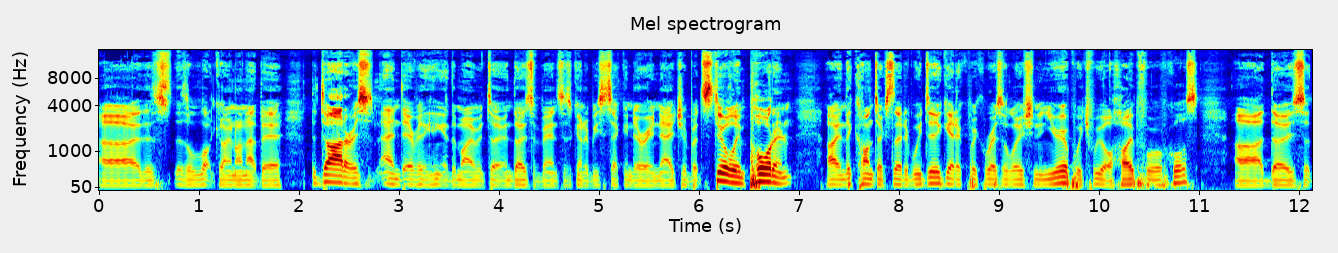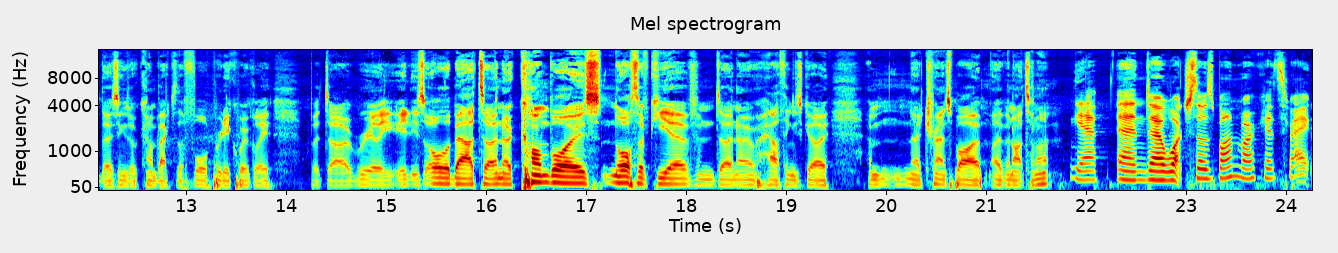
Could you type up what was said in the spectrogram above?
Uh, there's there's a lot going on out there. The data is and everything at the moment in those events is going to be secondary in nature, but still important uh, in the context that if we do get a quick resolution in Europe, which we all hope for, of course, uh, those those things will come back to the fore pretty quickly. But uh, really, it is all about uh, know convoys north of Kiev and uh, know how things go and you know, transpire overnight tonight. Yeah, and uh, watch those bond markets, right?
